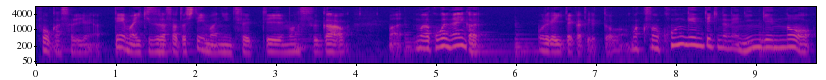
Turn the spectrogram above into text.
フォーカスされるようになって、まあ、生きづらさとして今認知されていますが、まあ、まあ、ここで何か俺が言いたいかというと、まあ、その根源的なね人間の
